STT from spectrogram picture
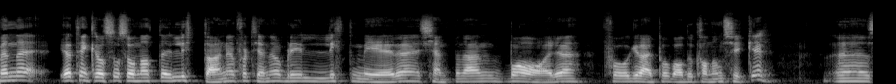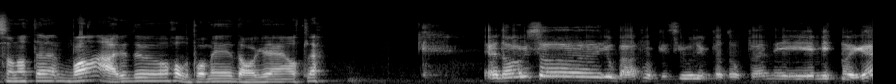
Men jeg tenker også sånn at lytterne fortjener å bli litt mer kjent med deg enn bare få greie på hva du kan om sykkel. Eh, Sånn at eh, Hva er det du holder på med i dag, Atle? I dag så jobber jeg faktisk i Olympiatoppen i Midt-Norge.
